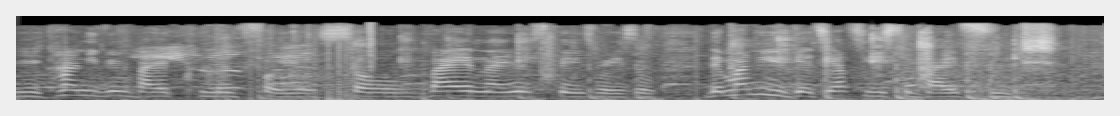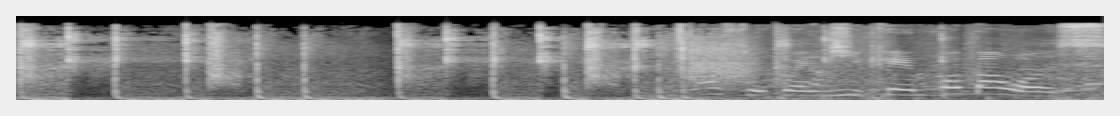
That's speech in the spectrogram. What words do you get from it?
You can't even buy clothes for yourself, buy nice things for yourself. The money you get, you have to use to buy food. week when she came, Oba was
